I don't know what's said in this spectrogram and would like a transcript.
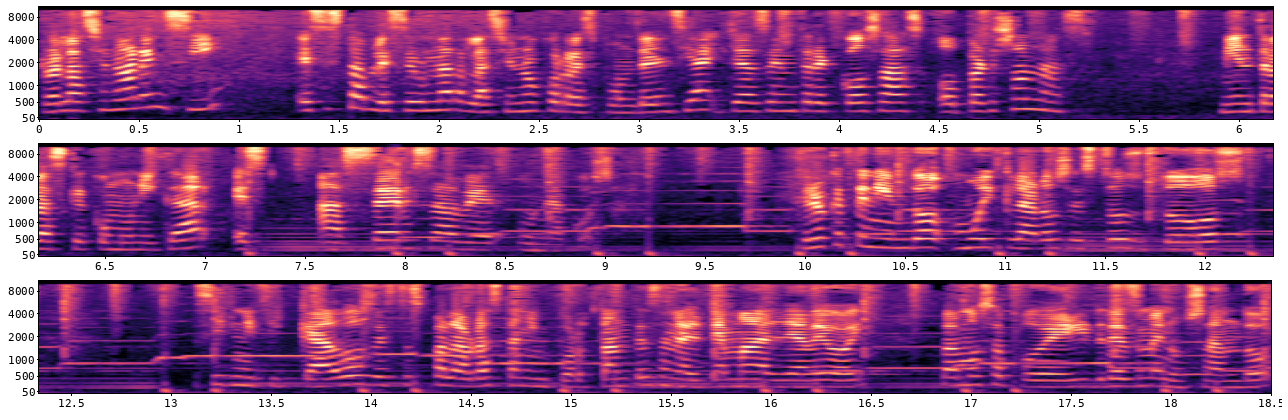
Relacionar en sí es establecer una relación o correspondencia ya sea entre cosas o personas, mientras que comunicar es hacer saber una cosa. Creo que teniendo muy claros estos dos significados estas palabras tan importantes en el tema del día de hoy, vamos a poder ir desmenuzando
